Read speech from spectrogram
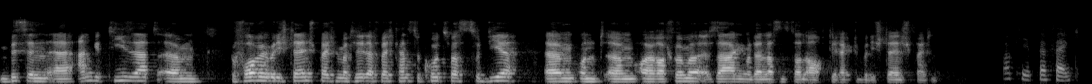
ein bisschen äh, angeteasert. Ähm, bevor wir über die Stellen sprechen, Mathilda, vielleicht kannst du kurz was zu dir ähm, und ähm, eurer Firma sagen und dann lass uns dann auch direkt über die Stellen sprechen. Okay, perfekt.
